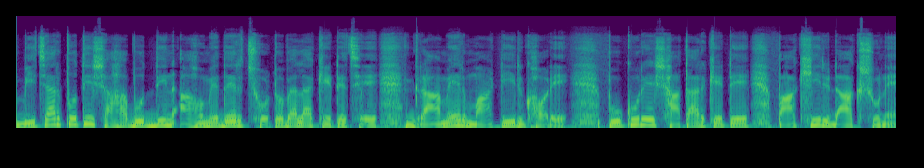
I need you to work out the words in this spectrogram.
বিচারপতি শাহাবুদ্দিন আহমেদের ছোটবেলা কেটেছে গ্রামের মাটির ঘরে, পুকুরে সাঁতার কেটে পাখির ডাক শুনে।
